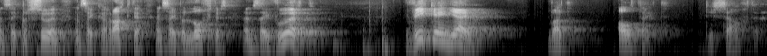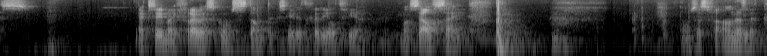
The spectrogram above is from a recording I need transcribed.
in sy persoon, in sy karakter, in sy beloftes, in sy woord. Wie ken jy wat altyd dieselfde is? Ek sê my vrou is konstant. Ek sê dit gereeld vir jou. Maar self sy ons is veranderlik.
